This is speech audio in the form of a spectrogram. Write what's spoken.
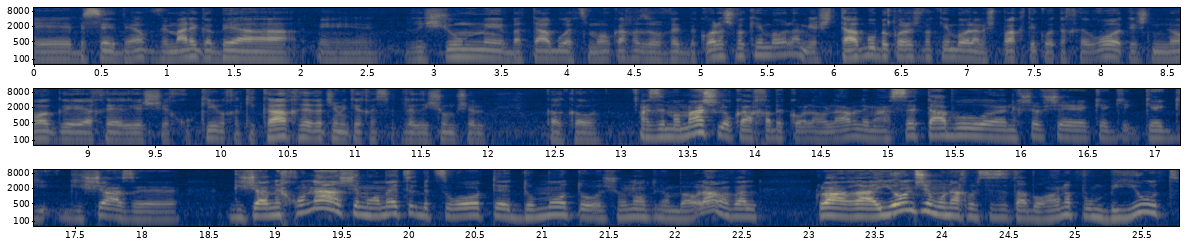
אה, בסדר, ומה לגבי הרישום אה, בטאבו עצמו? ככה זה עובד בכל השווקים בעולם? יש טאבו בכל השווקים בעולם? יש פרקטיקות אחרות? יש נוהג אחר? יש חוקים וחקיקה אחרת שמתייחסת לרישום של קרקעות? אז זה ממש לא ככה בכל העולם. למעשה טאבו, אני חושב שכגישה זה גישה נכונה שמואמצת בצורות דומות או שונות גם בעולם, אבל כלומר, הרעיון שמונח בבסיס הטאבו, רעיון הפומביות,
